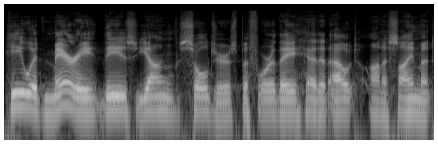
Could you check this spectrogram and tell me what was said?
he would marry these young soldiers before they headed out on assignment.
